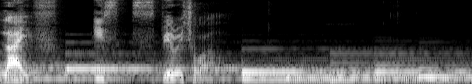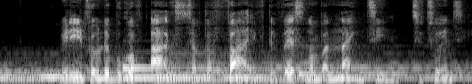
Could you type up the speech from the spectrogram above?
Life is spiritual. Reading from the book of Acts, chapter 5, the verse number 19 to 20.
